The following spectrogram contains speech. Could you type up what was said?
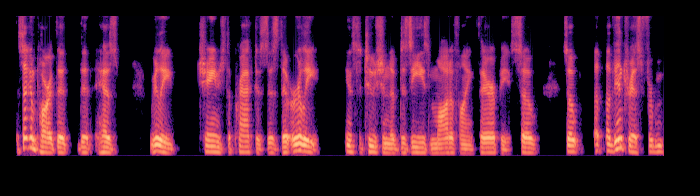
The second part that that has really changed the practice is the early institution of disease modifying therapy. So so of interest for,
